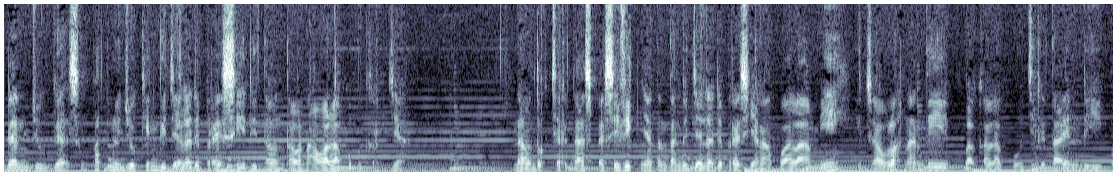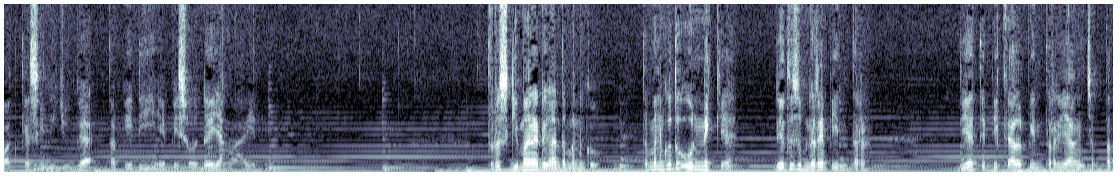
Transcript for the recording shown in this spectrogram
dan juga sempat menunjukin gejala depresi di tahun-tahun awal aku bekerja Nah untuk cerita spesifiknya tentang gejala depresi yang aku alami, insya Allah nanti bakal aku ceritain di podcast ini juga, tapi di episode yang lain. Terus gimana dengan temanku? Temanku tuh unik ya, dia tuh sebenarnya pinter. dia tipikal pinter yang cepet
